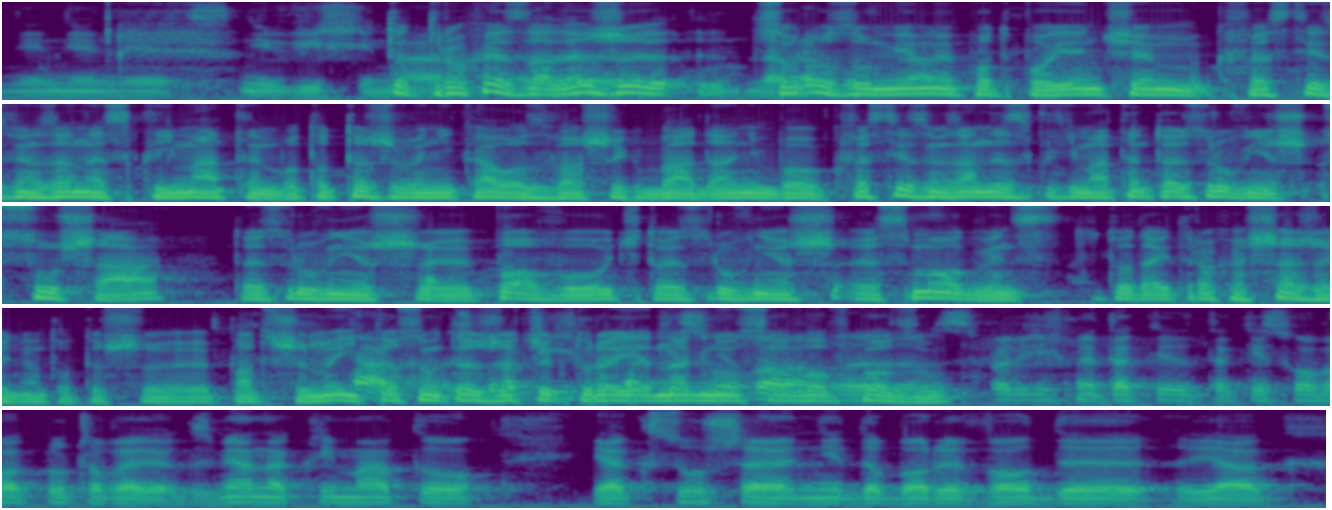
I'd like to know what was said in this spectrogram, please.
nie, nie, nie, nie wisi To na, trochę zależy, co rozumiemy pod pojęciem kwestie związane z klimatem, bo to też wynikało z waszych badań, bo kwestie związane z klimatem to jest również susza, to jest również e, powódź, to jest również e, smog, więc tutaj trochę szerzej na to też e, patrzymy i tak, to są też rzeczy, które jednak słowa, newsowo wchodzą. Sprawiliśmy takie, takie słowa kluczowe jak zmiana klimatu, jak susze, niedobory wody, jak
